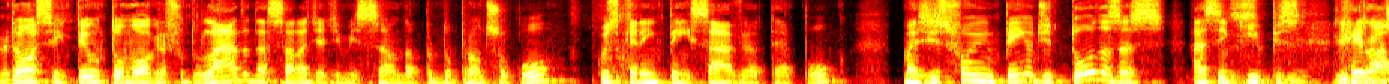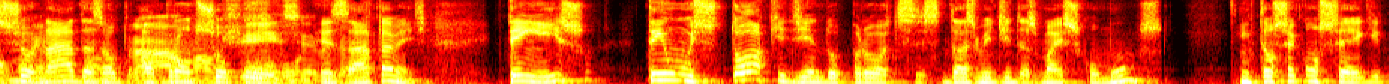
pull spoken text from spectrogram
Então, assim, tem um tomógrafo do lado da sala de admissão da- do pronto-socorro, coisa que era impensável até há pouco, mas isso foi o empenho de todas as, as equipes de trauma, relacionadas né? ao, Trauma, ao pronto-socorro. é. Exatamente. Tem isso, tem um estoque de endopróteses das medidas mais comuns, então você consegue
